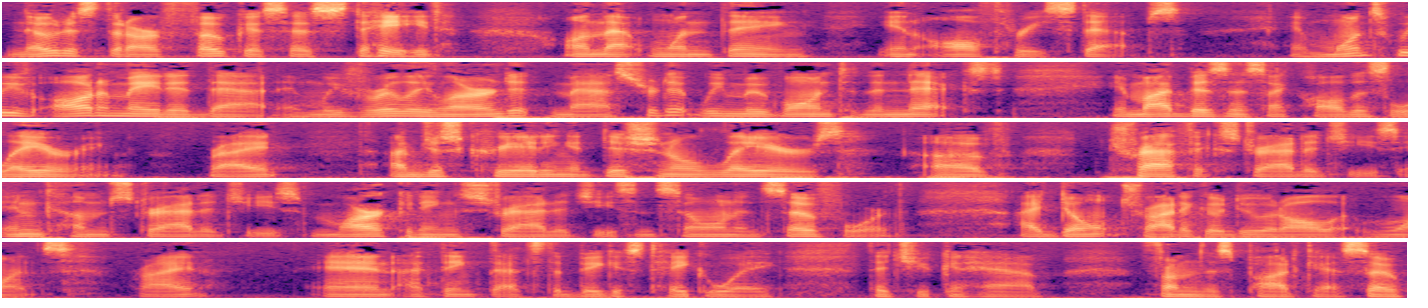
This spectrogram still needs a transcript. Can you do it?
Notice that our focus has stayed on that one thing in all three steps. And once we've automated that and we've really learned it, mastered it, we move on to the next. In my business, I call this layering, right? I'm just creating additional layers of traffic strategies, income strategies, marketing strategies, and so on and so forth. I don't try to go do it all at once, right? And I think that's the biggest takeaway that you can have from this podcast. So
